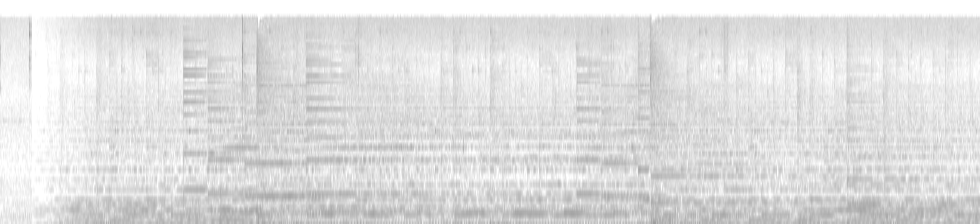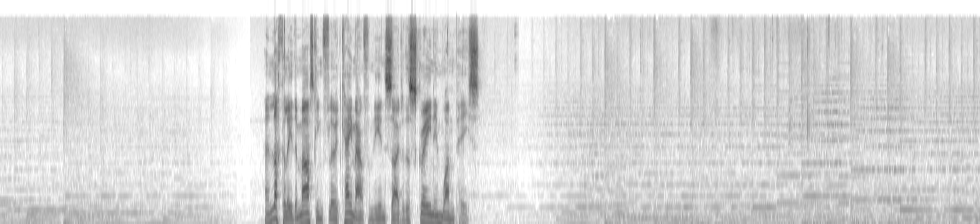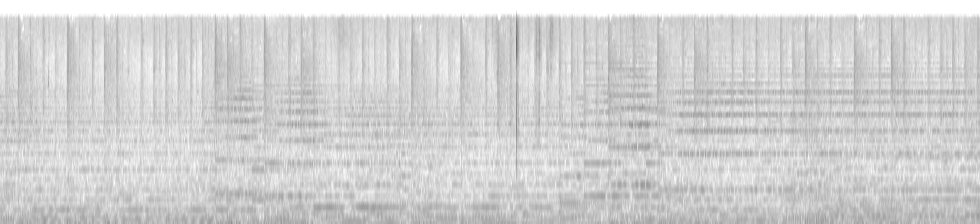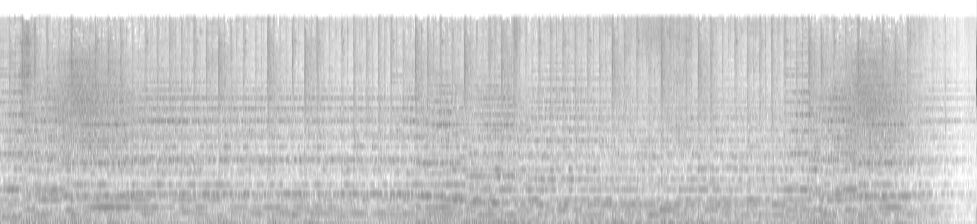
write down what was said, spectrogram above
And luckily the masking fluid came out from the inside of the screen in one piece.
